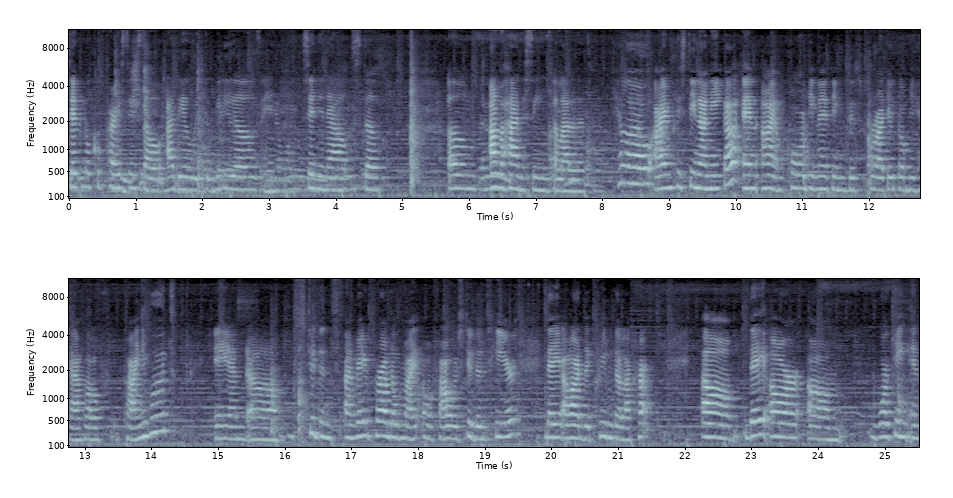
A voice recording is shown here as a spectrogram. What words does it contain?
technical person, so I deal with the videos and sending out stuff. Um, I'm behind the scenes a lot of the time. Hello, I'm Christina Nika and I am coordinating this project on behalf of Pinewood and uh, students. I'm very proud of my of our students here. They are the cream de la crop. Um, they are um, working in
